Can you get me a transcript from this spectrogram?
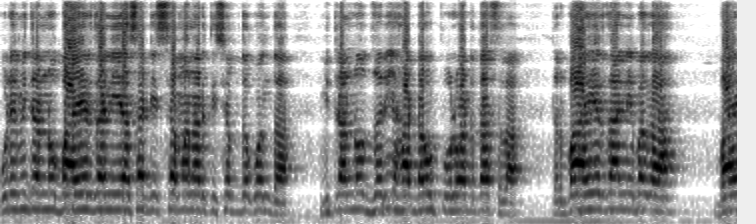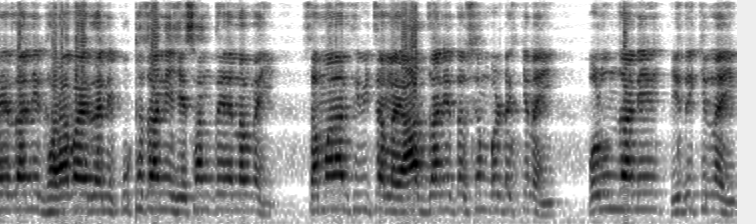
पुढे मित्रांनो बाहेर जाणे यासाठी समानार्थी शब्द कोणता? मित्रांनो जरी हा डाऊटफुल वाटत असला तर बाहेर जाणे बघा. बाहेर जाणे घराबाहेर जाणे कुठं जाणे हे सांगता येणार नाही. समानार्थी विचारलाय आज जाणे तर शंभर टक्के नाही पळून जाणे हे देखील नाही.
